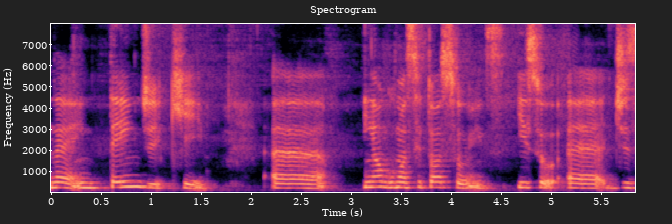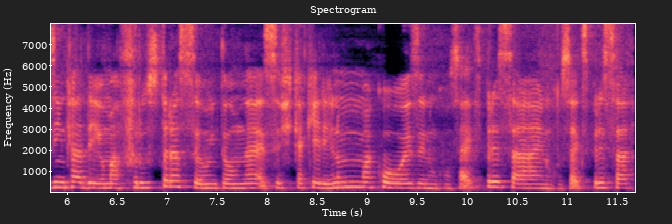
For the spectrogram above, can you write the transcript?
né, entende que uh, em algumas situações isso uh, desencadeia uma frustração. Então, né, você fica querendo uma coisa e não consegue expressar, e não consegue expressar.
